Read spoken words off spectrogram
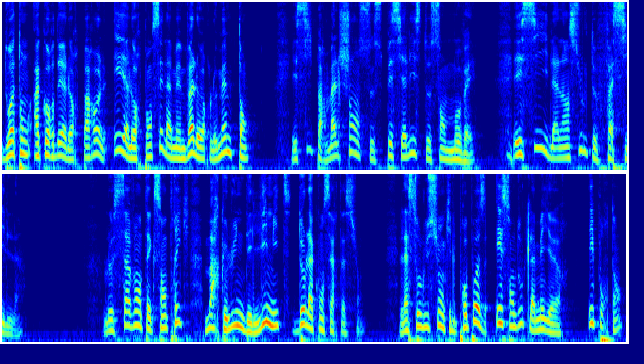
Doit-on accorder à leurs paroles et à leurs pensées la même valeur, le même temps? Et si par malchance ce spécialiste sent mauvais? Et s'il a l'insulte facile? Le savant excentrique marque l'une des limites de la concertation. La solution qu'il propose est sans doute la meilleure, et pourtant,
